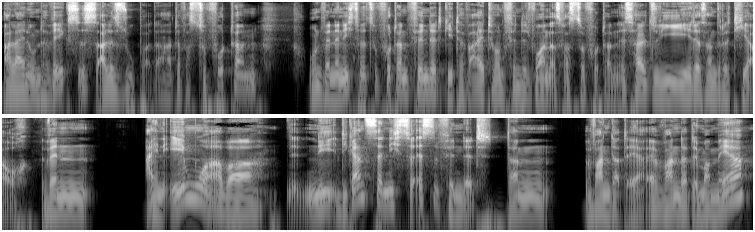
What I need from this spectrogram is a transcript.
alleine unterwegs ist, alles super. Da hat er was zu futtern. Und wenn er nichts mehr zu futtern findet, geht er weiter und findet woanders was zu futtern. Ist halt wie jedes andere Tier auch. Wenn ein Emu aber die ganze Zeit nichts zu essen findet, dann wandert er. Er wandert immer mehr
